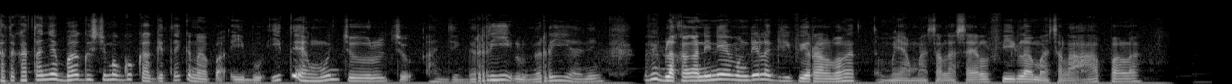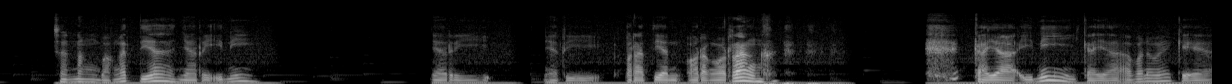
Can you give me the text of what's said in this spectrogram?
Kata-katanya bagus cuma gue kaget aja kenapa ibu itu yang muncul cu. Anjing ngeri lu ngeri anjing. Tapi belakangan ini emang dia lagi viral banget. Sama yang masalah selfie lah masalah apalah. Seneng banget dia nyari ini. Nyari nyari perhatian orang-orang. Kayak ini kayak apa namanya kayak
